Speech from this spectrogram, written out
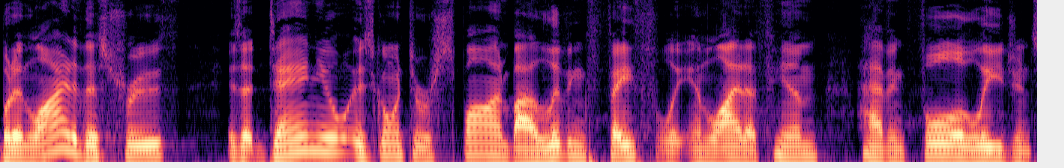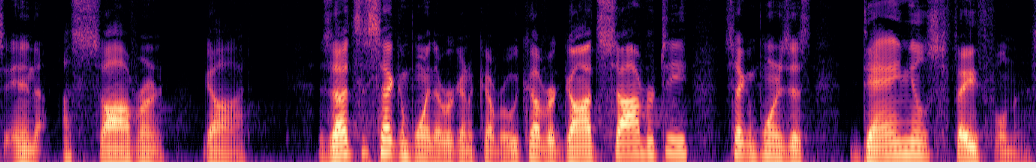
But in light of this truth, is that Daniel is going to respond by living faithfully in light of him having full allegiance in a sovereign God. So that's the second point that we're going to cover. We cover God's sovereignty. Second point is this Daniel's faithfulness.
